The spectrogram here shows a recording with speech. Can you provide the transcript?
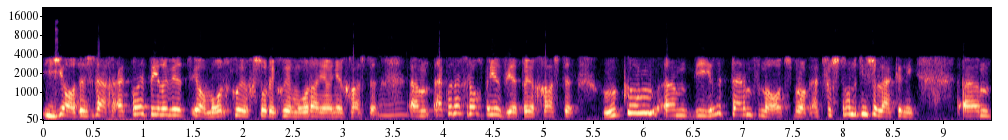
Ja, dis reg. Ek wil net julle weet, ja, môre goeie, sorry, goeiemôre aan jou en jou gaste. Ehm um, ek wil net graag by jou weet by jou gaste, hoekom ehm um, die hele term van haatspraak, ek verstaan dit nie so lekker nie. Ehm um,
